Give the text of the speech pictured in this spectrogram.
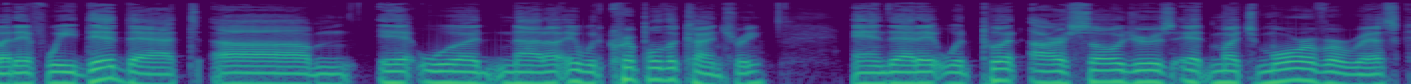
But if we did that, um, it would not it would cripple the country, and that it would put our soldiers at much more of a risk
